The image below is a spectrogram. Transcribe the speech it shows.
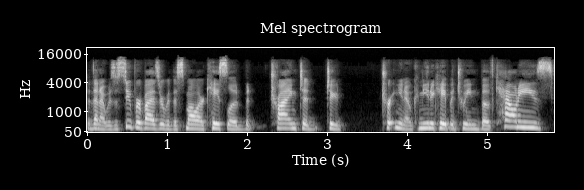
But then I was a supervisor with a smaller caseload, but trying to to tr- you know communicate between both counties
